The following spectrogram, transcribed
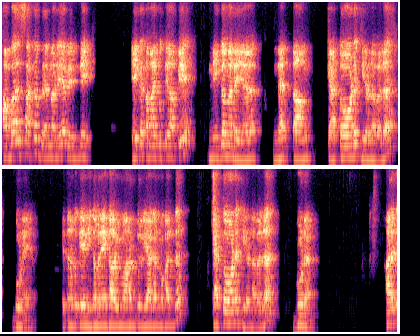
හබල්සක භ්‍රමණය වෙන්නේ? ඒක තමයි පුතේ අපේ නිගමනය නැත්තං කැතෝඩ කිරණවල ගුණය. එතන පුතේ නිගමනය ගාවිම ආරම්භ ලියාගන්න මොකද්ද? කැතෝඩ කිරණවල ගුණ. හරිද?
